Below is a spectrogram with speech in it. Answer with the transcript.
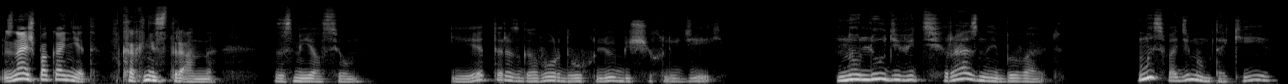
«Знаешь, пока нет, как ни странно», — засмеялся он. «И это разговор двух любящих людей. Но люди ведь разные бывают. Мы с Вадимом такие.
